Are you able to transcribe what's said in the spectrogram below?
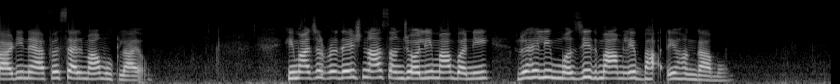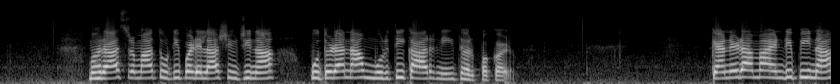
કાઢીને એફએસએલમાં મોકલાયો. હિમાચલ પ્રદેશના સંજોલીમાં બની રહેલી મસ્જિદ મામલે ભારે હંગામો. મહારાષ્ટ્રમાં તૂટી પડેલા શિવજીના પૂતળાના મૂર્તિકારની ધરપકડ. કેનેડામાં એનડીપીના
